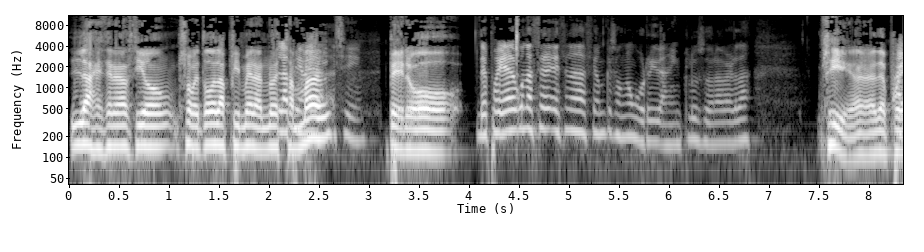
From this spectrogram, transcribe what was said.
Las escenas de acción, sobre todo las primeras, no La están primera- mal. Sí. Pero Después hay algunas escenas de acción que son aburridas, incluso, la verdad. Sí, eh, después.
